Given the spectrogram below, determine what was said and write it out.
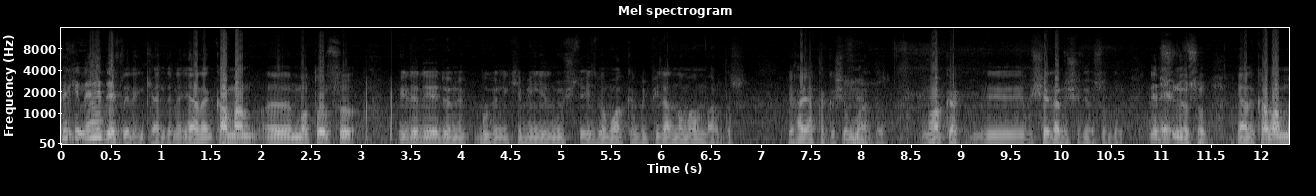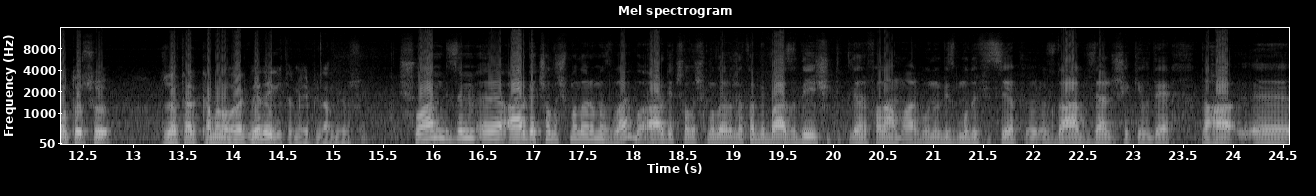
Peki ne hedefledin kendine? Yani Kaman e, motorsu ileriye dönük bugün 2023'teyiz ve muhakkak bir planlaman vardır. Bir hayat akışın vardır. muhakkak e, bir şeyler düşünüyorsundur. Ne düşünüyorsun? Yani Kaman motorsu Zafer Kaman olarak nereye getirmeyi planlıyorsun? Şu an bizim e, ARGE çalışmalarımız var. Bu ARGE çalışmalarında tabii bazı değişiklikler falan var. Bunu biz modifisi yapıyoruz. Daha güzel şekilde, daha e,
